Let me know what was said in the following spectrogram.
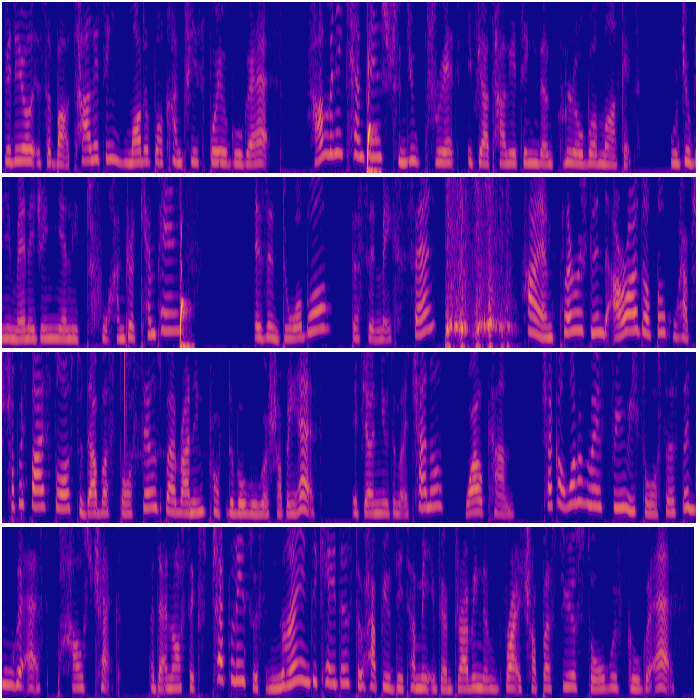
video is about targeting multiple countries for your Google Ads. How many campaigns should you create if you are targeting the global market? Would you be managing nearly 200 campaigns? Is it doable? Does it make sense? Hi, I'm Clarice Lin, the ROI doctor who helps Shopify stores to double store sales by running profitable Google Shopping ads. If you're new to my channel, welcome. Check out one of my free resources, the Google Ads Pulse Check, a diagnostics checklist with nine indicators to help you determine if you're driving the right shoppers to your store with Google Ads.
